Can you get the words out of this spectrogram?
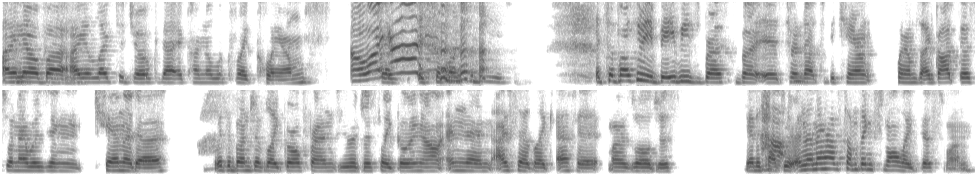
I That's know, but pretty. I like to joke that it kind of looks like clams. Oh my Like, god! it's supposed to be it's supposed to be baby's breath, but it turned out to be can- clams. I got this when I was in Canada with a bunch of like girlfriends. We were just like going out, and then I said like, "F it, might as well just get a How- tattoo." And then I have something small like this one.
